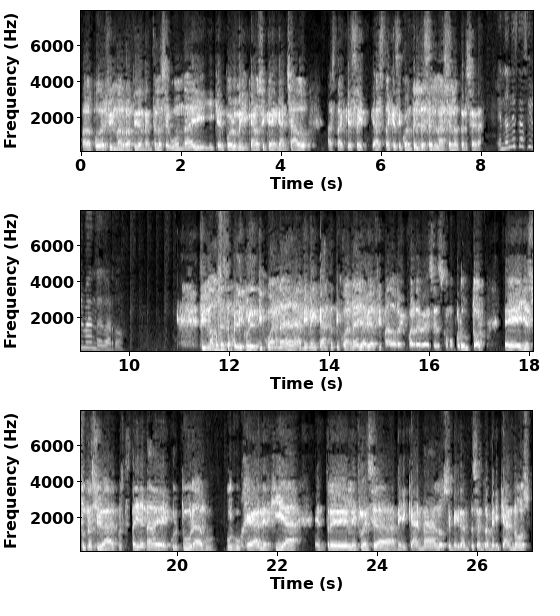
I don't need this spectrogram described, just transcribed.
para poder filmar rápidamente la segunda y, que el pueblo mexicano se quede enganchado hasta que se hasta que se cuente el desenlace en la tercera. ¿En dónde estás filmando, Eduardo? Filmamos esta película en Tijuana. A mí me encanta Tijuana. Ya había filmado hoy un par de veces como productor. Eh, y es una ciudad pues, que está llena de cultura, burbujea, energía, entre la influencia americana, los inmigrantes centroamericanos.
